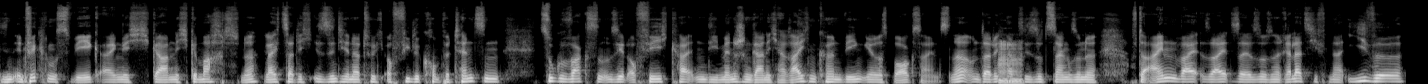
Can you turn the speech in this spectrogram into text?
diesen Entwicklungsweg eigentlich gar nicht gemacht. Ne? Gleichzeitig sind hier natürlich auch viele Kompetenzen zugewachsen und sie hat auch Fähigkeiten, die Menschen gar nicht erreichen können wegen ihres Borgseins. Ne? Und dadurch mhm. hat sie sozusagen so eine, auf der einen Seite so eine relativ naive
